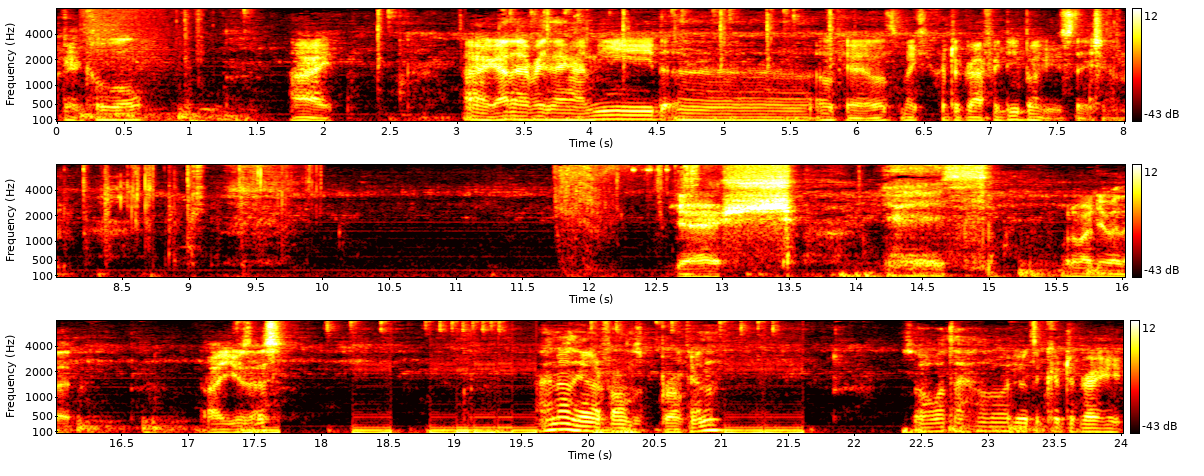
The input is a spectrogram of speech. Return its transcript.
Okay, cool. Alright. Alright, got everything I need. Uh, okay, let's make a cryptographic debugging station. Yes. Yes. What do I do with it? Do I use this? I know the other phone's broken. So what the hell do I do with the cryptographic...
